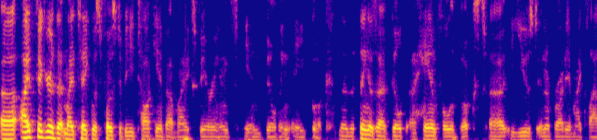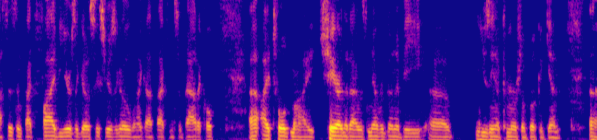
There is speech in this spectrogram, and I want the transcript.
uh, I figured that my take was supposed to be talking about my experience in building a book. Now, the thing is I've built a handful of books uh, used in a variety of my classes. In fact, five years ago, six years ago, when I got back from sabbatical, uh, I told my chair that I was never going to be uh, using a commercial book again uh,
